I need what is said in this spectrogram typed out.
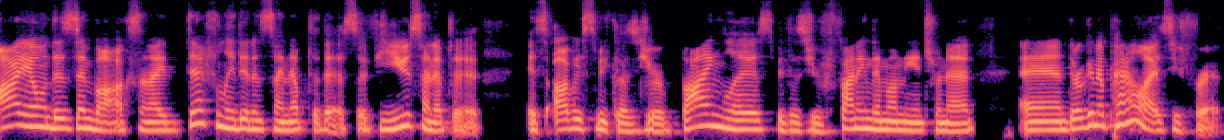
I own this inbox and I definitely didn't sign up to this. So if you sign up to it, it's obviously because you're buying lists, because you're finding them on the internet, and they're going to penalize you for it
